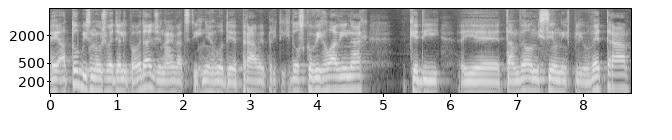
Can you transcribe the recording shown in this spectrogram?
Hej, a to by sme už vedeli povedať, že najviac tých nehôd je práve pri tých doskových lavínach, kedy je tam veľmi silný vplyv vetra,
